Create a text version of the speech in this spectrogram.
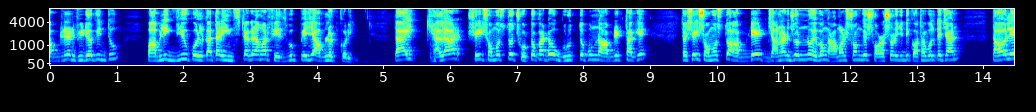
আপডেটেড ভিডিও কিন্তু পাবলিক ভিউ কলকাতার ইনস্টাগ্রাম আর ফেসবুক পেজে আপলোড করি। তাই খেলার সেই সমস্ত ছোটোখাটো গুরুত্বপূর্ণ আপডেট থাকে। তো সেই সমস্ত আপডেট জানার জন্য এবং আমার সঙ্গে সরাসরি যদি কথা বলতে চান, তাহলে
